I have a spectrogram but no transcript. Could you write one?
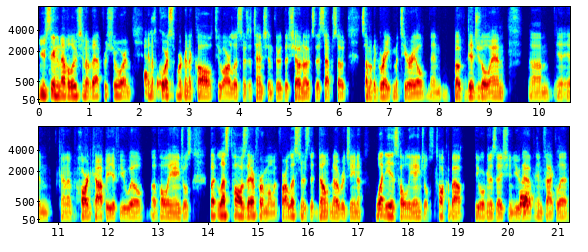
you've seen an evolution of that for sure. And Absolutely. and of course we're going to call to our listeners' attention through the show notes of this episode some of the great material and both digital and um, in, in, kind of hard copy, if you will, of Holy Angels. But let's pause there for a moment for our listeners that don't know, Regina, what is Holy Angels? Talk about the organization you well, have, in fact, led.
